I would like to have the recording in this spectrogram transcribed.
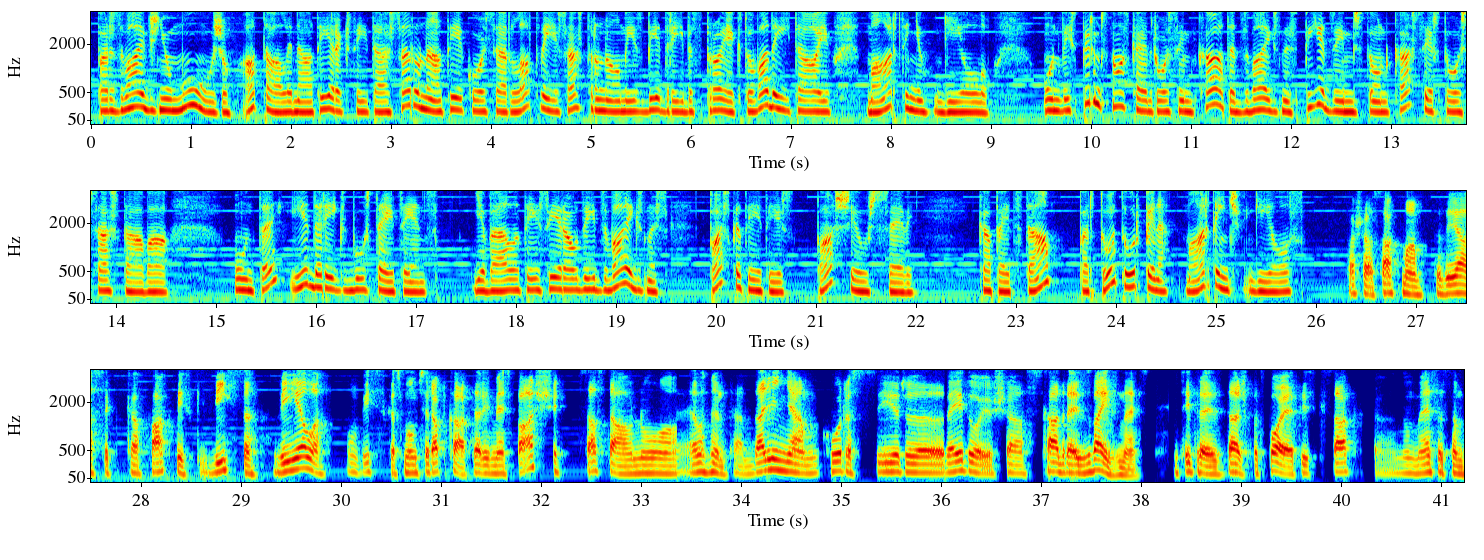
Par zvaigžņu mūžu attālināti ierakstītā sarunā tiekos ar Latvijas astronomijas biedrības projektu vadītāju Mārtiņu Gillu. Un vispirms noskaidrosim, kā tad zvaigznes piedzimst un kas ir to sastāvā. Un te iederīgs būs teiciens: ja vēlaties ieraudzīt zvaigznes, paskatieties paši uz sevi. Kāpēc tā? Par to turpina Mārtiņš Gils pašā sākumā, tad jāsaka, ka faktiski visa viela un viss, kas mums ir apkārt, arī mēs paši, sastāv no elementārām daļiņām, kuras ir eh, veidojušās kādreiz zvaigznēs. Un citreiz daži pat poetiski saka, ka nu, mēs esam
